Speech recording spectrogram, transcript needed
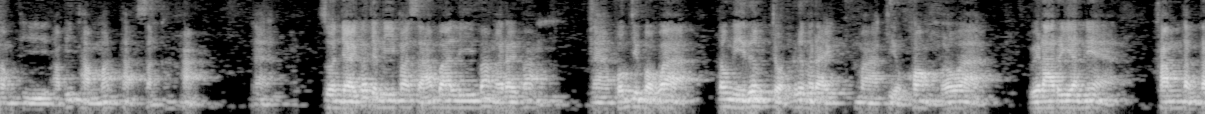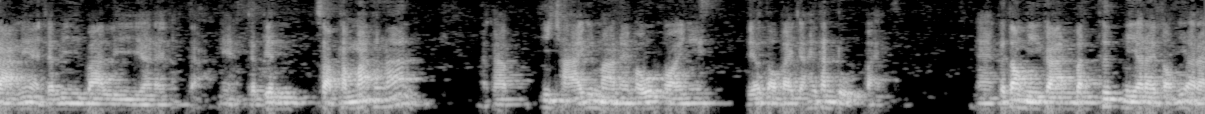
คำพีอภิธรรมมัทธสังฆะนะ ส่วนใหญ่ก็จะมีภาษาบาลีบ้างอะไรบ้างนะผมจึงบอกว่าต้องมีเรื่องจดเรื่องอะไรมาเกี่ยวข้อง เพราะว่าเวลาเรียนเนี่ยคำต่างๆ เนี่ยจะมีบาลีอะไรต่างๆ เนี่ยจะเป็นศัพท์ธรรมะทั้งนั้นนะครับ ที่ฉายขึ้นมาใน powerpoint นี้ เดี๋ยวต่อไปจะให้ท่านดูไปนะก็ต้องมีการบันทึกมีอะไรต่อมีอะไร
